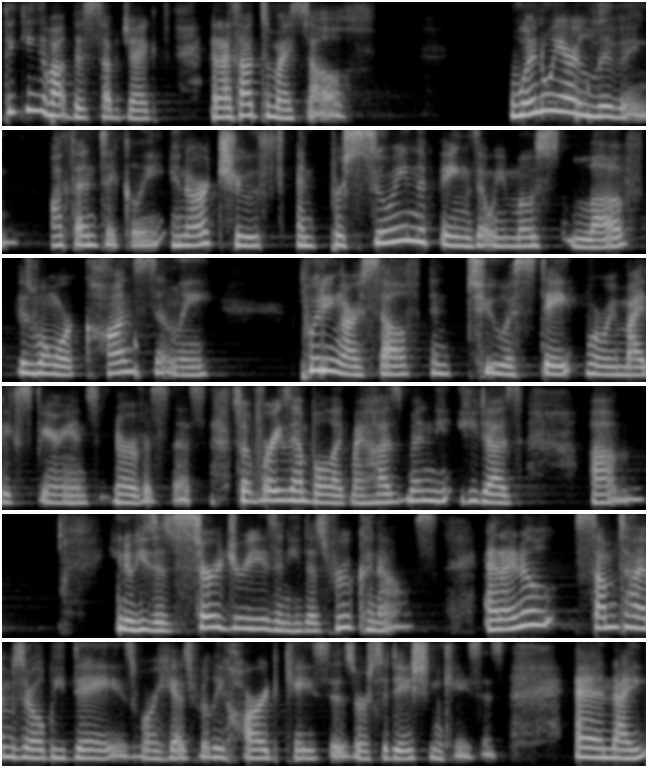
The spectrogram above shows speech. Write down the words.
thinking about this subject and I thought to myself, when we are living authentically in our truth and pursuing the things that we most love is when we're constantly putting ourselves into a state where we might experience nervousness. So, for example, like my husband, he does, um, you know, he does surgeries and he does root canals. And I know sometimes there'll be days where he has really hard cases or sedation cases. And I,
